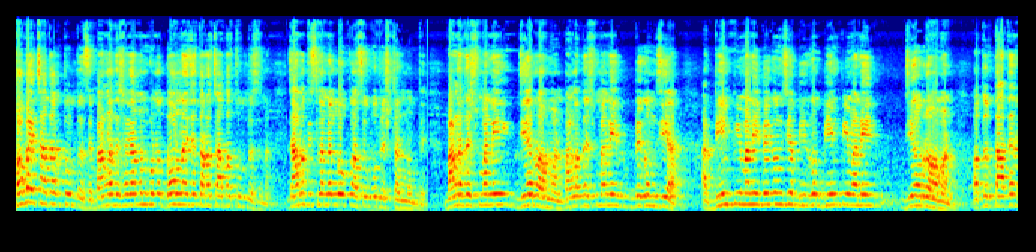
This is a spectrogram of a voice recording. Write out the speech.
সবাই চাঁদা তুলতেছে। বাংলাদেশের এমন কোন দল নাই যে তারা চাঁদা তুলতেছে না। জামাত ইসলামের লোক আছে উপদেষ্টার মধ্যে। বাংলাদেশ মানে জিয়া রহমান, বাংলাদেশ মানে বেগম জিয়া, আর বিএনপি মানে বেগম জিয়া বিএনপি মানে জিয়াউর রহমান। অর্থাৎ তাদের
